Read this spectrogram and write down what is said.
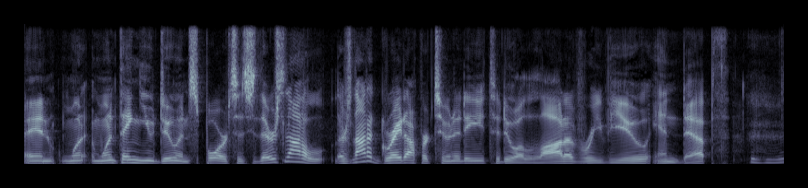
and one one thing you do in sports is there's not a there's not a great opportunity to do a lot of review in depth mm-hmm.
